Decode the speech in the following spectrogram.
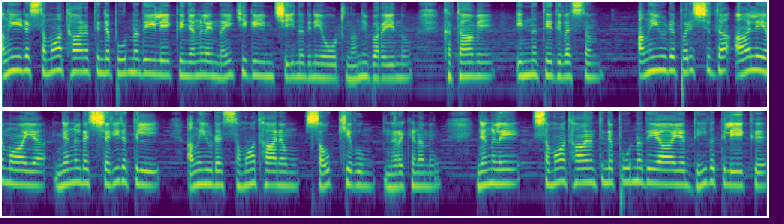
അങ്ങയുടെ സമാധാനത്തിന്റെ പൂർണതയിലേക്ക് ഞങ്ങളെ നയിക്കുകയും ചെയ്യുന്നതിനെ ഓർത്ത് നന്ദി പറയുന്നു. കർത്താവെ ഇന്നത്തെ ദിവസം അങ്ങയുടെ പരിശുദ്ധ ആലയമായ ഞങ്ങളുടെ ശരീരത്തിൽ അങ്ങയുടെ സമാധാനവും സൗഖ്യവും നിറയ്ക്കണമേ. ഞങ്ങളെ സമാധാനത്തിന്റെ പൂർണതയായ ദൈവത്തിലേക്ക്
